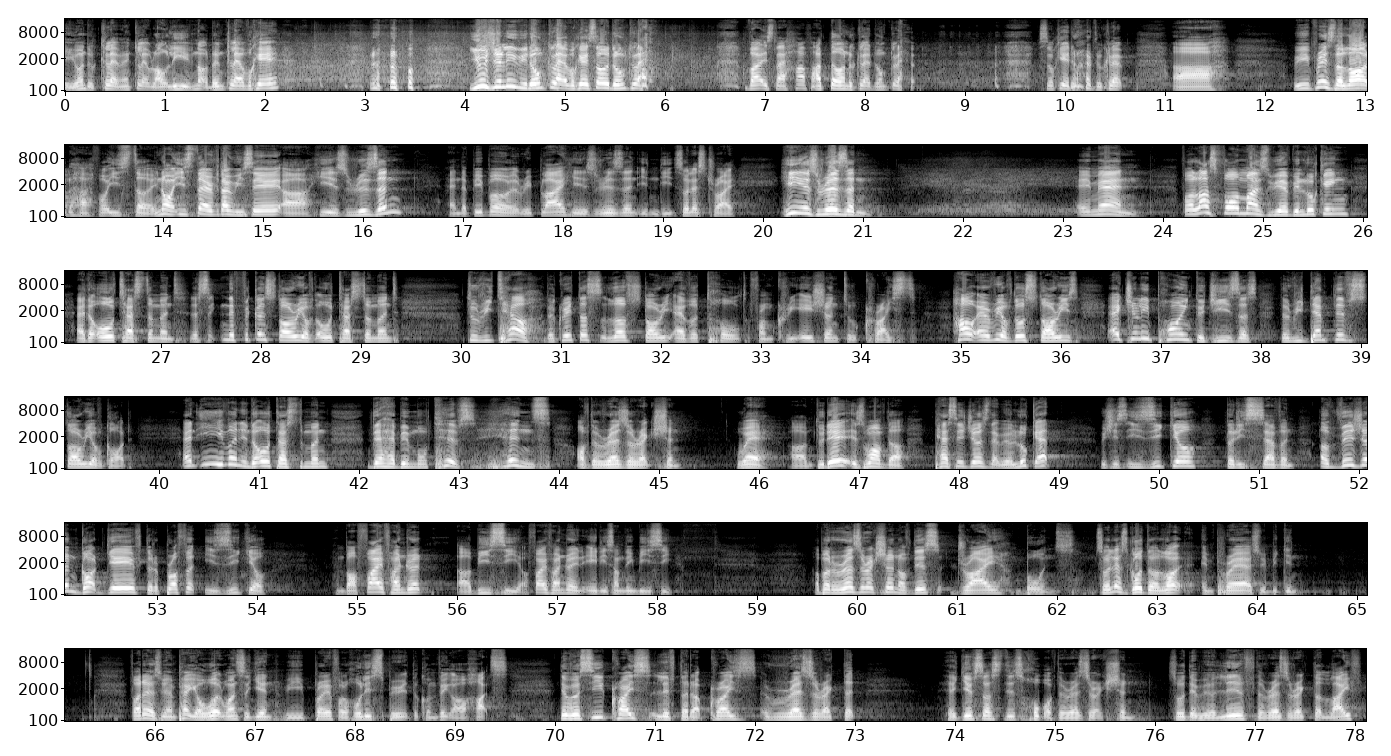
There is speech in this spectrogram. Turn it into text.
Hey, you want to clap and clap loudly. If not, don't clap, okay? Usually we don't clap, okay? So don't clap. But it's like half-hearted on to clap, don't clap. It's okay, don't have to clap. Uh, we praise the Lord uh, for Easter. You know, Easter, every time we say uh, He is risen, and the people will reply, He is risen indeed. So let's try. He is risen. Amen. For the last four months, we have been looking at the Old Testament, the significant story of the Old Testament, to retell the greatest love story ever told from creation to Christ. How every of those stories actually point to Jesus, the redemptive story of God. And even in the Old Testament, there have been motifs, hints of the resurrection. Where um, today is one of the passages that we'll look at, which is Ezekiel 37, a vision God gave to the prophet Ezekiel about 500 uh, BC or 580 something BC about the resurrection of these dry bones. So let's go to the Lord in prayer as we begin. Father, as we unpack your word once again, we pray for the Holy Spirit to convict our hearts. That we'll see Christ lifted up, Christ resurrected. That gives us this hope of the resurrection so that we'll live the resurrected life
